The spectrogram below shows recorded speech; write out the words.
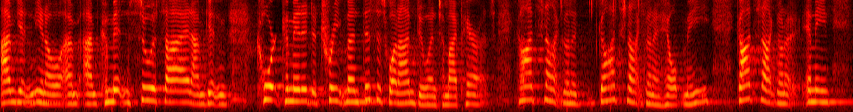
I'm getting, you know, I'm, I'm committing suicide. I'm getting court committed to treatment. This is what I'm doing to my parents. God's not going to God's not going to help me. God's not going to I mean,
